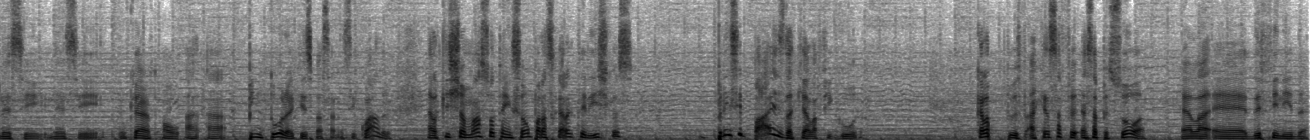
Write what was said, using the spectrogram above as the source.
nesse. nesse o que a, a, a, pintora quis passar nesse quadro, ela quis chamar sua atenção para as características principais daquela figura. Aquela, essa, essa pessoa, ela é definida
